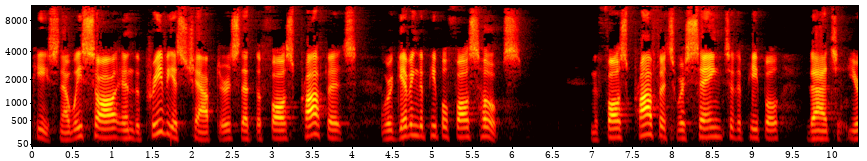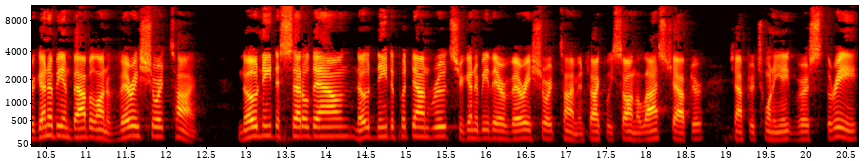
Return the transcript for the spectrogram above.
peace. Now, we saw in the previous chapters that the false prophets were giving the people false hopes. And the false prophets were saying to the people that you're going to be in Babylon a very short time. No need to settle down, no need to put down roots. You're going to be there a very short time. In fact, we saw in the last chapter, chapter 28, verse 3,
